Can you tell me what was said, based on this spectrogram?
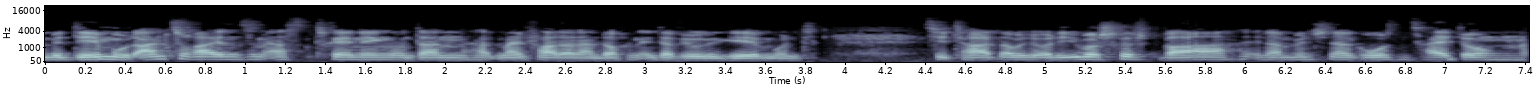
mit Demut anzureisen zum ersten Training. Und dann hat mein Vater dann doch ein Interview gegeben und Zitat, glaube ich, oder die Überschrift war in der Münchner großen Zeitung,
